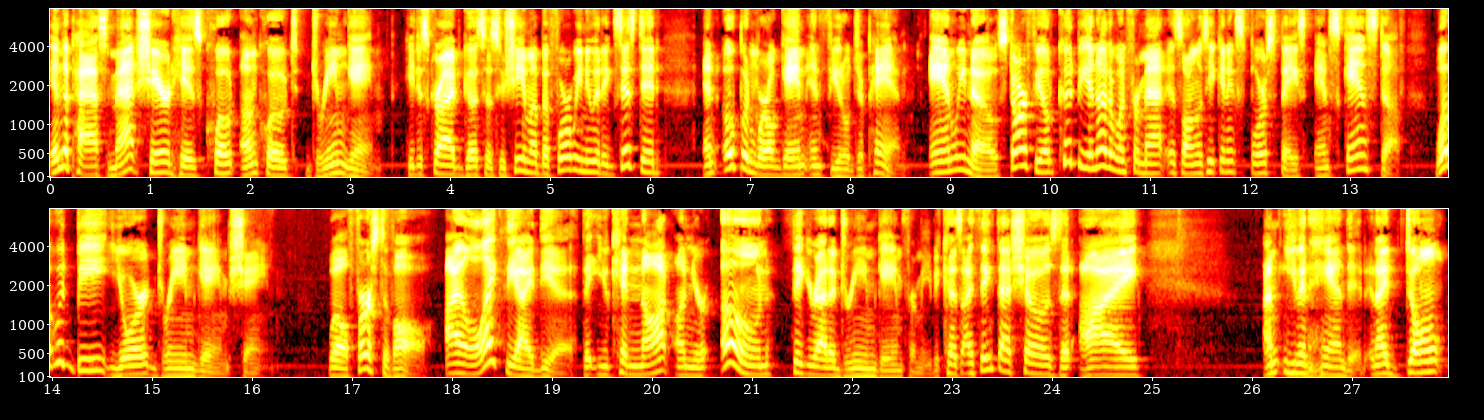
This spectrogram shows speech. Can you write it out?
In the past, Matt shared his quote unquote dream game. He described Ghost of Tsushima before we knew it existed, an open world game in feudal Japan. And we know Starfield could be another one for Matt as long as he can explore space and scan stuff. What would be your dream game, Shane? Well, first of all, I like the idea that you cannot on your own figure out a dream game for me because I think that shows that I I'm even-handed and I don't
